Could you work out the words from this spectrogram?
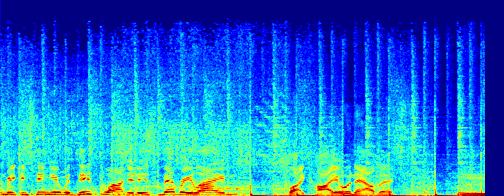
And we continue with this one. It is Memory Lane by Kyau and Albert. If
